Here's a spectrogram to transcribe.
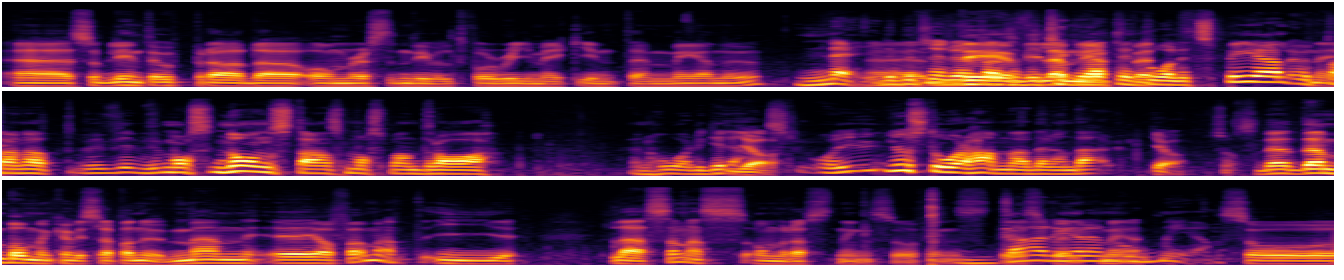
Eh, så bli inte upprörda om Resident Evil 2 Remake inte är med nu. Nej, det Eh, betyder det- inte att vi tycker att det är ett ett- dåligt spel, utan Nej. att vi, vi måste, någonstans måste man dra en hård gräns. Ja. Och just då hamnade den där. Ja, Så. så, den, den bomben kan vi släppa nu. Men eh, jag har för mig att i läsarnas omröstning så finns det Där spelet är den med. nog med. Så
